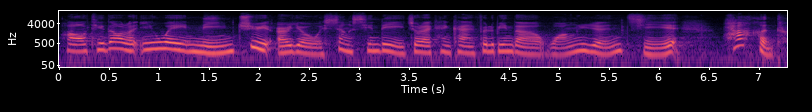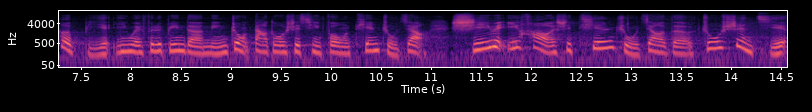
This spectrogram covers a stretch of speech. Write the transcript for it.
好，提到了因为凝聚而有向心力，就来看看菲律宾的王仁杰。它很特别，因为菲律宾的民众大多是信奉天主教。十一月一号是天主教的诸圣节，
